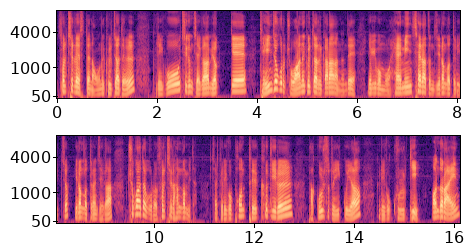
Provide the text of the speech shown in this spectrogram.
설치를 했을 때 나오는 글자들 그리고 지금 제가 몇개 개인적으로 좋아하는 글자를 깔아놨는데 여기 보면 뭐 해민체라든지 이런 것들이 있죠. 이런 것들은 제가 추가적으로 설치를 한 겁니다. 자 그리고 폰트 크기를 바꿀 수도 있고요. 그리고 굵기, 언더라인,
